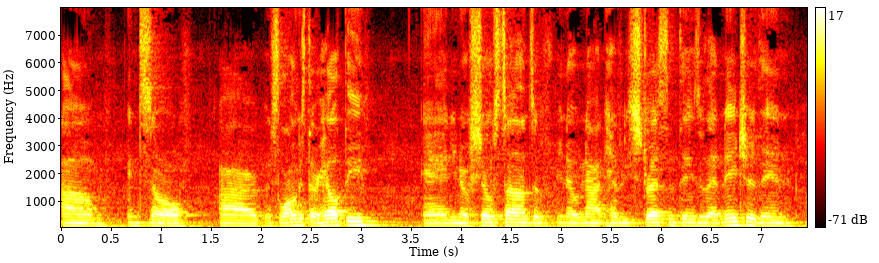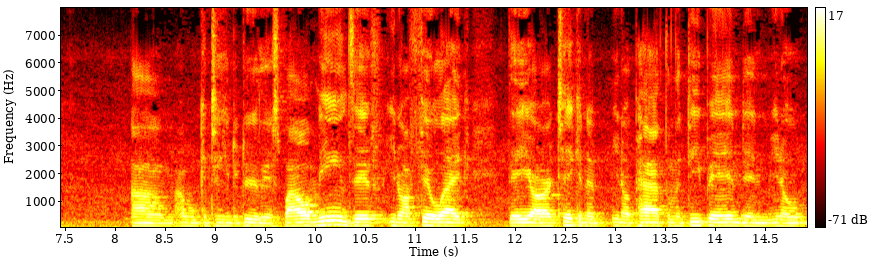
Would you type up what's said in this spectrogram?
Um, and so, uh, as long as they're healthy and, you know, show signs of, you know, not heavy stress and things of that nature, then um, I will continue to do this. By all means, if, you know, I feel like they are taking a, you know, path on the deep end and, you know,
